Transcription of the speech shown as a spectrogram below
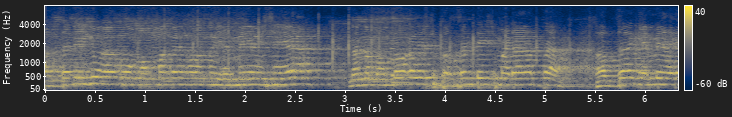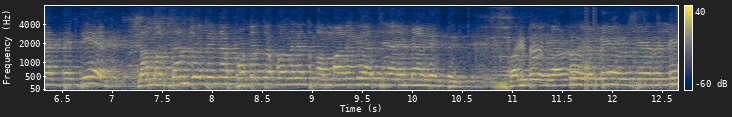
ಅರ್ಜನಿಗೂ ಹಾಗೂ ಮೊಮ್ಮಗನಿಗೂ ಒಂದು ಹೆಮ್ಮೆಯ ವಿಷಯ. ನನ್ನ ಮೊಮ್ಮಗಳು ಎಷ್ಟು ಪರ್ಸೆಂಟೇಜ್ ಮಾಡ್ಯಾರ ಅಂತ ಅಜ್ಜಾಗ ಹೆಮ್ಮೆ ಆಗತೈತಿ. ನಮ್ಮ ಅಜ್ಜನ ಜೊತೆ ನಾ ಫೋಟೋ ತಗೊಂಡ್ರೆ ಅಂತ ಮೊಮ್ಮಳಿಗೂ ಅಜ್ಜ ಹೆಮ್ಮೆ ಆಗೈತಿ. ಒಂದು ಎರಡು ಹೆಮ್ಮೆಯ ವಿಷಯದಲ್ಲಿ.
